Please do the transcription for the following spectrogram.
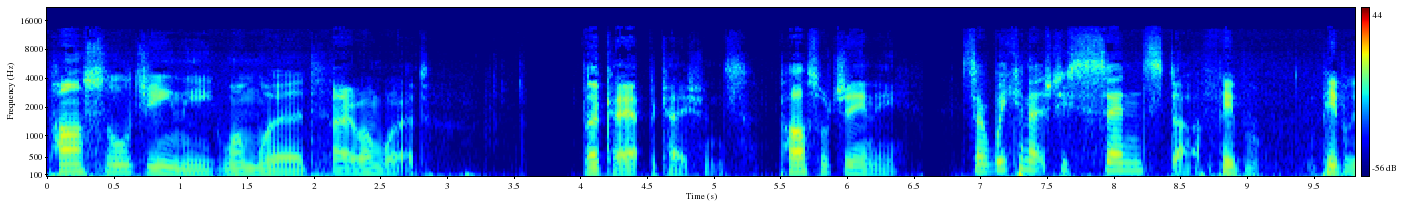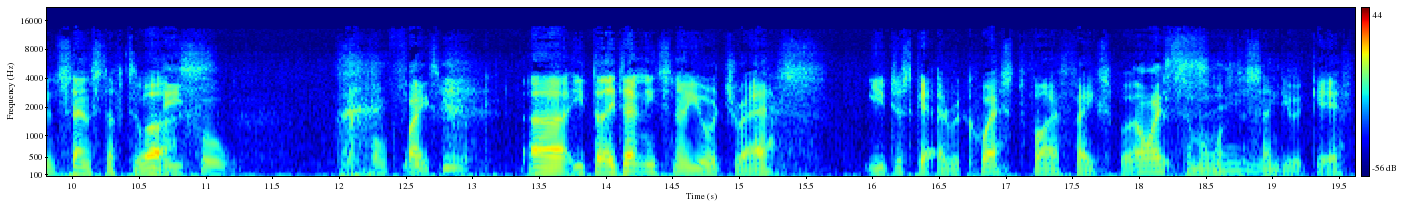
Parcel Genie, one word. Oh, one word. Okay, applications. Parcel Genie. So we can actually send stuff. People people can send stuff to us. People on Facebook. Uh, you, they don't need to know your address. You just get a request via Facebook Oh, that someone wants to send you a gift.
